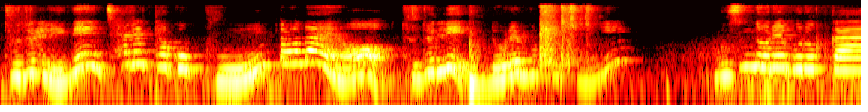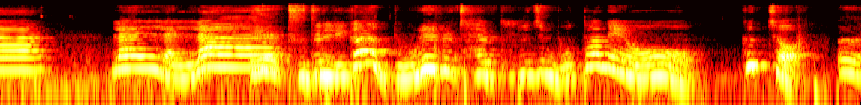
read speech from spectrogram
두들리는 차를 타고 붕 떠나요 두들리 노래 부르겠니? 무슨 노래 부를까? 랄랄라 두들리가 노래를 잘 부르진 못하네요 그쵸? 응.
